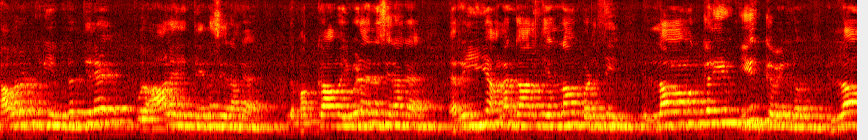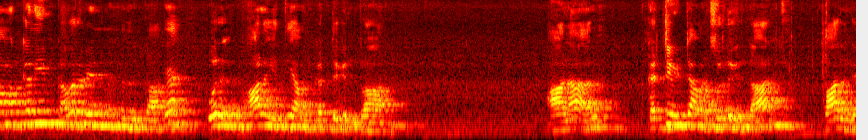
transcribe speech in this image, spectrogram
கவரக்கூடிய விதத்திலே ஒரு ஆலயத்தை என்ன செய்கிறாங்க இந்த மக்காவை விட என்ன செய்கிறாங்க நிறைய அலங்காரத்தை எல்லாம் படுத்தி எல்லா மக்களையும் ஈர்க்க வேண்டும் எல்லா மக்களையும் கவர வேண்டும் என்பதற்காக ஒரு ஆலயத்தை அவன் கட்டுகின்றான். ஆனால் கட்டிவிட்டு அவன் சொல்லுகின்றான் பாருங்க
